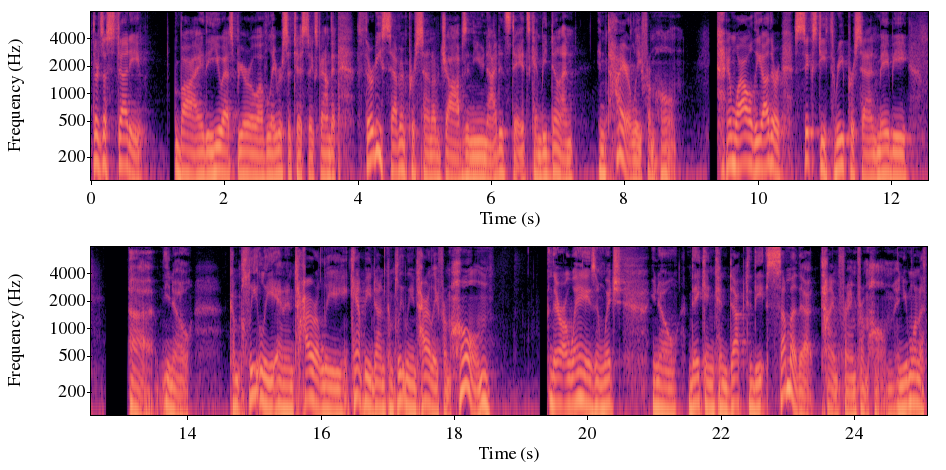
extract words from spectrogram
There's a study by the US Bureau of Labor Statistics found that 37% of jobs in the United States can be done entirely from home. And while the other 63% may be, uh, you know, completely and entirely can't be done completely entirely from home there are ways in which you know they can conduct the some of the time frame from home and you want to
